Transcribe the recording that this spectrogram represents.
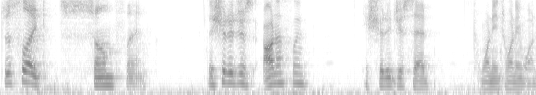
just like something. They should have just honestly, it should have just said 2021.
